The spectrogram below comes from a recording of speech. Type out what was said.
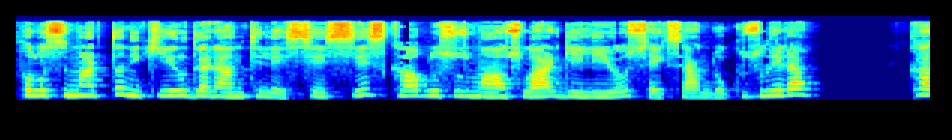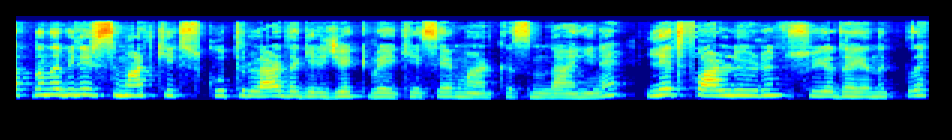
Polo Smart'tan 2 yıl garantili sessiz kablosuz mouse'lar geliyor 89 lira. Katlanabilir Smart Kick scooter'lar da gelecek RKS markasından yine. LED farlı ürün suya dayanıklı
